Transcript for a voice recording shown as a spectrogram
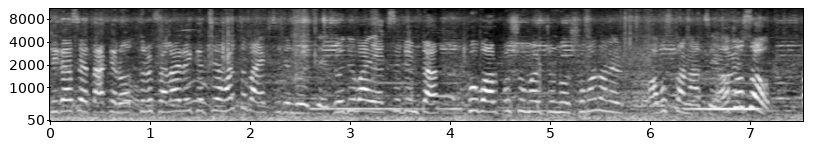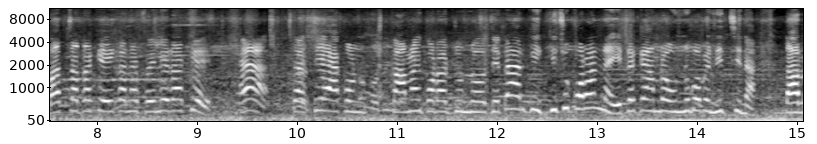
ঠিক আছে তাকে রৌদ্রে ফেলায় রেখেছে হয়তো বা অ্যাক্সিডেন্ট হয়েছে। যদিও বা অ্যাক্সিডেন্টটা খুব অল্প সময়ের জন্য সমাধানের অবস্থান আছে। অথচ বাচ্চাটাকে এখানে ফেলে রাখে হ্যাঁ তা সে এখন কামাই করার জন্য যেটা আর কি কিছু করার নেই এটাকে আমরা অন্যভাবে নিচ্ছি না। তার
